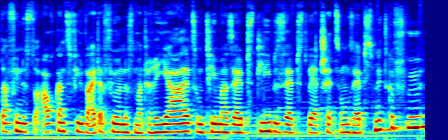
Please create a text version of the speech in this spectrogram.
Da findest du auch ganz viel weiterführendes Material zum Thema Selbstliebe, Selbstwertschätzung, Selbstmitgefühl.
